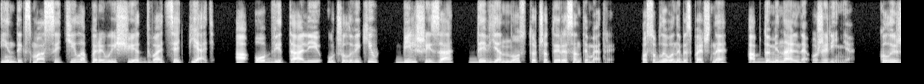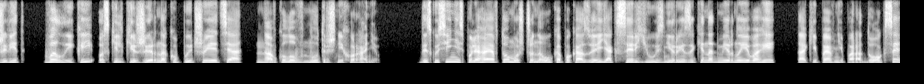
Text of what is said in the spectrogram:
індекс маси тіла перевищує 25, а обвід талії у чоловіків більший за 94 см. Особливо небезпечне абдомінальне ожиріння, коли живіт великий, оскільки жир накопичується навколо внутрішніх органів. Дискусійність полягає в тому, що наука показує як серйозні ризики надмірної ваги, так і певні парадокси,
